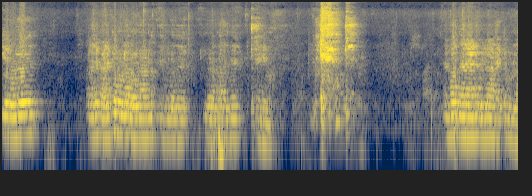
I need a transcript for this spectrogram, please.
ഈ റോഡ് വളരെ പഴക്കമുള്ള റോഡാണ് എന്നുള്ളത് ഇവിടെ പറഞ്ഞ കാര്യമാണ്. മെമ്പർ നാരായണപിള്ള അടക്കമുള്ള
